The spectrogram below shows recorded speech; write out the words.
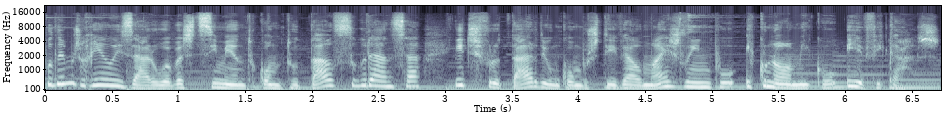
podemos realizar o abastecimento com total segurança e desfrutar de um combustível mais limpo, económico e eficaz.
